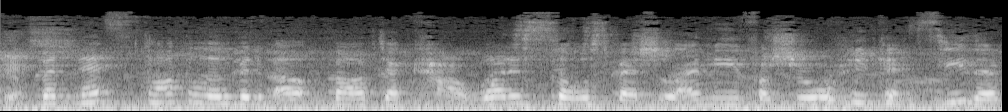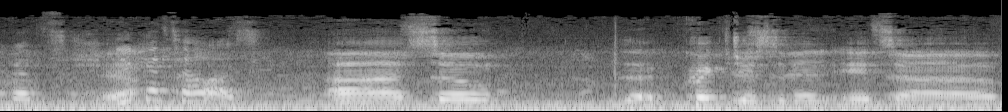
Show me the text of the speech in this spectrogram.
Yes. But let's talk a little bit about, about your car. What is so special? I mean, for sure we can see that, but you can tell us. Uh, so, the quick gist of it, it's a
